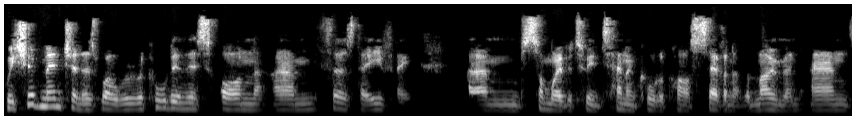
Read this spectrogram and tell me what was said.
We should mention as well, we're recording this on um, Thursday evening, um, somewhere between 10 and quarter past seven at the moment, and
